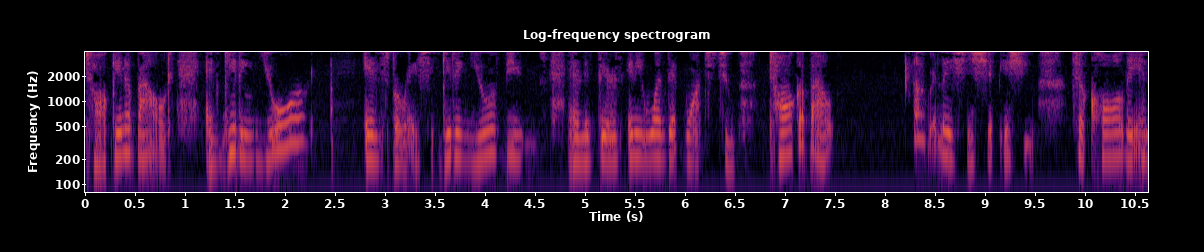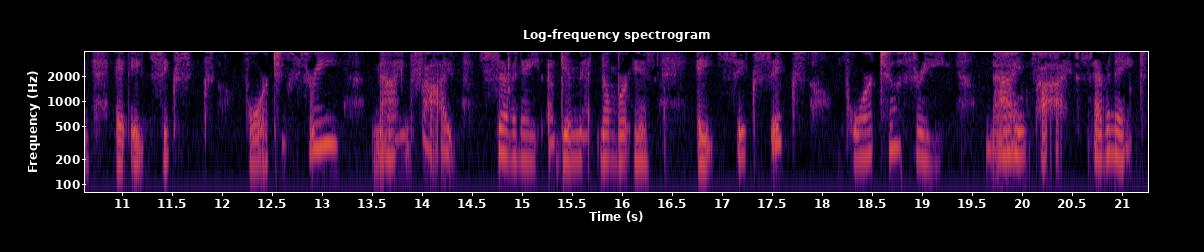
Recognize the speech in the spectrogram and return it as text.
talking about and getting your inspiration, getting your views. And if there's anyone that wants to talk about a relationship issue, to call in at 866 423 9578. Again, that number is 866 423 9578.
